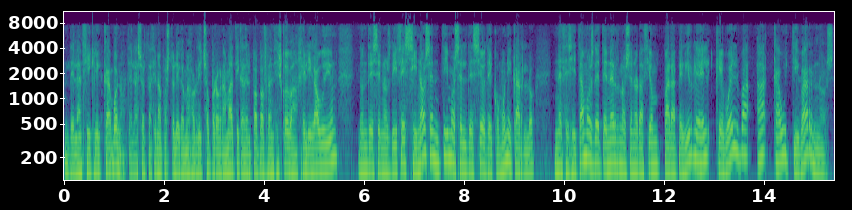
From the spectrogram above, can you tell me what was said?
de la encíclica, bueno, de la exhortación apostólica, mejor dicho, programática del Papa Francisco Evangelii Gaudium, donde se nos dice, si no sentimos el deseo de comunicarlo, necesitamos detenernos en oración para pedirle a Él que vuelva a cautivarnos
